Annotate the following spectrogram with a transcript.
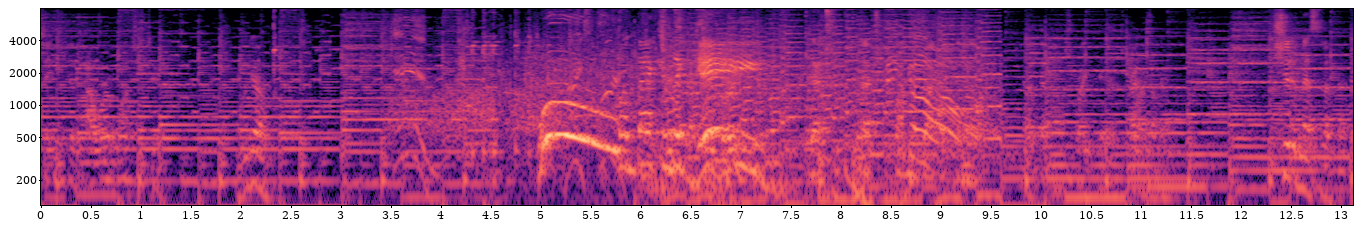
Same the power wants you to. Here we go. In. Woo! I'm back in the game! That's your, that's your fun back up the hill. No, that one's right there. It's right there. Should have messed it up.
